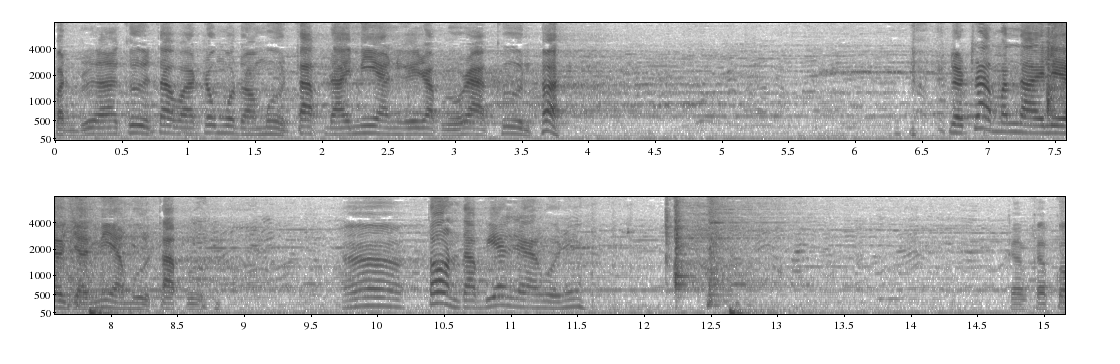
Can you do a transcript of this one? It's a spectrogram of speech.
ปันเรือคือถ้าว่าตรงบนว่ามือตับได้เมียนี่รับหรูราคืนแล้วถ้ามันได้เร็วจะเมียมือตับเลยอ่าต้อนตะเบียนแล้วเว้ยนี่กับกับก็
